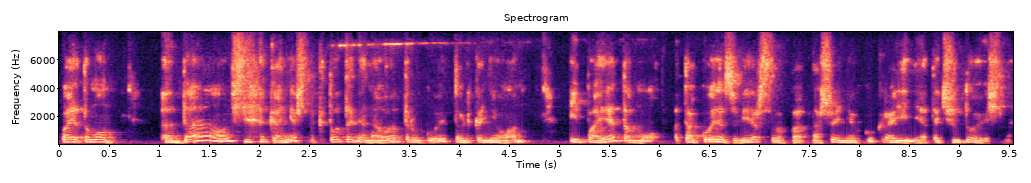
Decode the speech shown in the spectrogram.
Поэтому, э, да, он, конечно, кто-то виноват, другой, только не он. И поэтому такое зверство по отношению к Украине – это чудовищно.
